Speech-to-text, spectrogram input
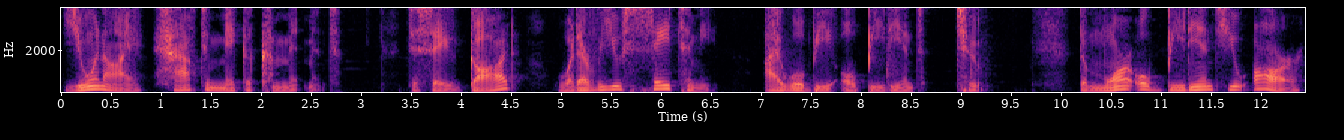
You and I have to make a commitment to say, God, whatever you say to me, I will be obedient to. The more obedient you are,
